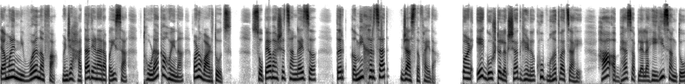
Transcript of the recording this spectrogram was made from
त्यामुळे निव्वळ नफा म्हणजे हातात येणारा पैसा थोडा का होईना पण वाढतोच. सोप्या भाषेत सांगायचं तर कमी खर्चात जास्त फायदा. पण एक गोष्ट लक्षात घेणं खूप महत्वाचं आहे. हा अभ्यास आपल्याला हेही सांगतो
